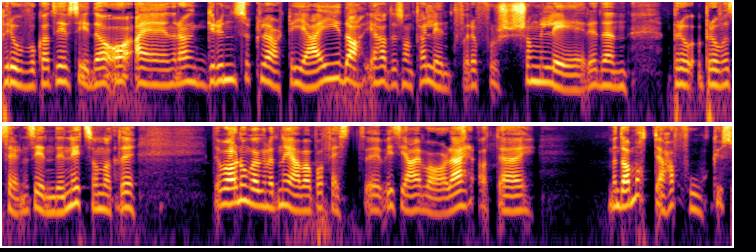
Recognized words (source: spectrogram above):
provokativ side. Og av en eller annen grunn så klarte jeg, da Jeg hadde sånn talent for å sjonglere den pro provoserende siden din litt. Sånn at det, det var noen ganger at når jeg var på fest, eh, hvis jeg var der, at jeg Men da måtte jeg ha fokus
